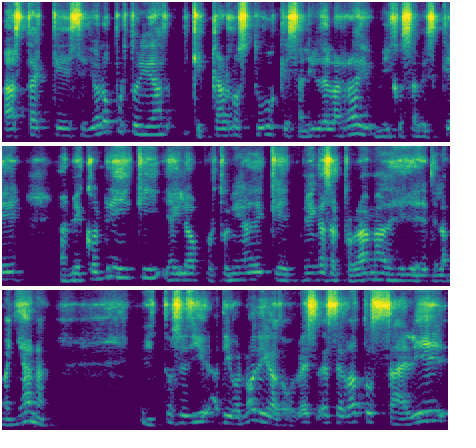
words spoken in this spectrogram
Hasta que se dio la oportunidad que Carlos tuvo que salir de la radio y me dijo, ¿sabes qué? Hablé con Ricky y hay la oportunidad de que vengas al programa de, la mañana. Entonces digo, no digas dos veces, ese rato salí,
